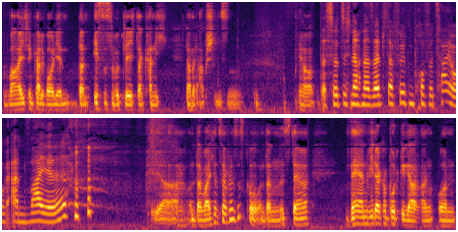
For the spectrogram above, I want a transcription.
war ich in Kalifornien, dann ist es wirklich, dann kann ich damit abschließen. Ja. Das hört sich nach einer selbsterfüllten Prophezeiung an, weil Ja, und da war ich in San Francisco und dann ist der Van wieder kaputt gegangen und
